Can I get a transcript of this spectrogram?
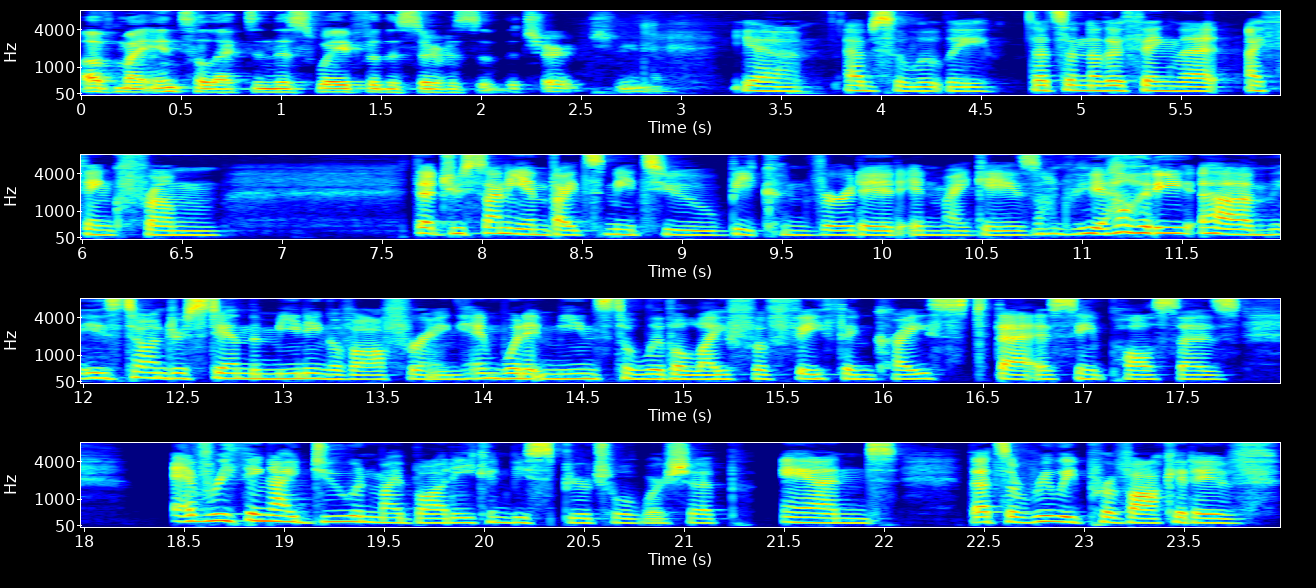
of my intellect in this way for the service of the church. You know? Yeah, absolutely. That's another thing that I think from that Giussani invites me to be converted in my gaze on reality um, is to understand the meaning of offering and what it means to live a life of faith in Christ. That, as St. Paul says, everything I do in my body can be spiritual worship. And that's a really provocative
